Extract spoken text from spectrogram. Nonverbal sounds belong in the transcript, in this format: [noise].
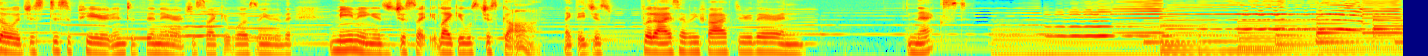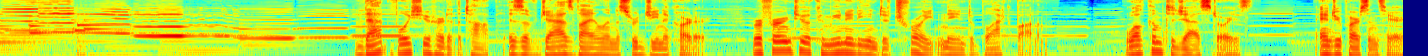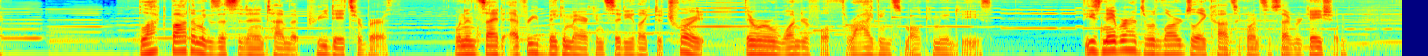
so it just disappeared into thin air, just like it wasn't even there. Meaning is just like like it was just gone. Like they just put I seventy five through there and next. That voice you heard at the top is of jazz violinist Regina Carter, referring to a community in Detroit named Black Bottom. Welcome to Jazz Stories. Andrew Parsons here. Black Bottom existed in a time that predates her birth, when inside every big American city like Detroit, there were wonderful, thriving small communities. These neighborhoods were largely a consequence of segregation,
